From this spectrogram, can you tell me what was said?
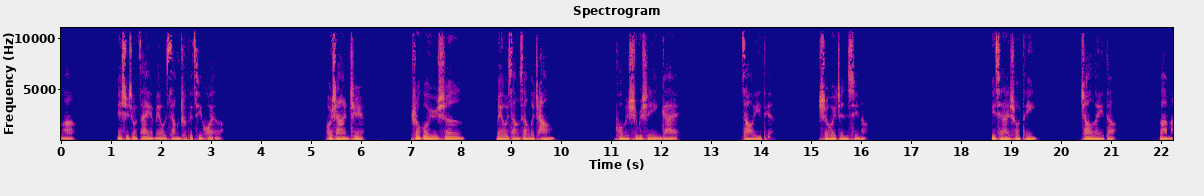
啊。也许就再也没有相处的机会了。我是阿志，如果余生没有想象的长，我们是不是应该早一点学会珍惜呢？一起来收听赵雷的《妈妈》。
